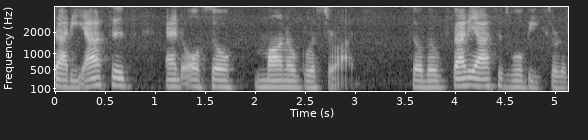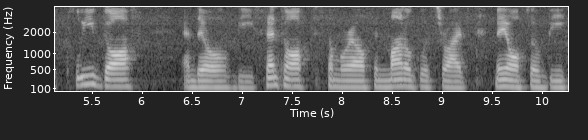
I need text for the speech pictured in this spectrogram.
fatty acids, and also monoglycerides. So the fatty acids will be sort of cleaved off and they'll be sent off to somewhere else, and monoglycerides may also be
